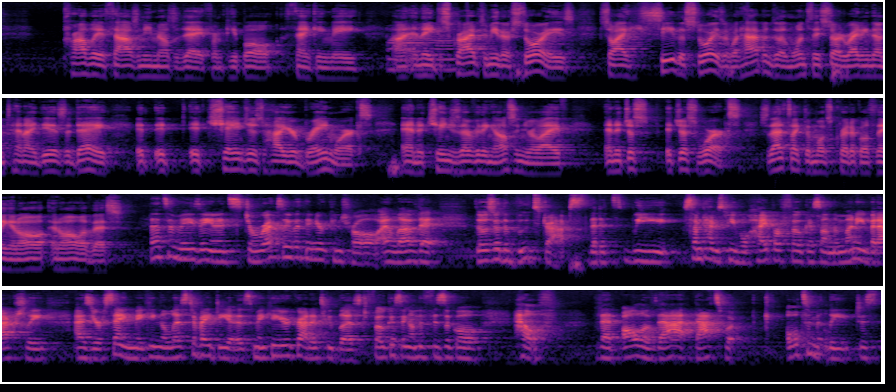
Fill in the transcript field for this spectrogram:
probably a thousand emails a day from people thanking me. Uh, and they describe to me their stories. So I see the stories of what happened to them once they started writing down 10 ideas a day. It, it, it changes how your brain works and it changes everything else in your life. and it just it just works. So that's like the most critical thing in all in all of this. That's amazing, and it's directly within your control. I love that those are the bootstraps that it's we sometimes people hyper focus on the money but actually as you're saying making a list of ideas making your gratitude list focusing on the physical health that all of that that's what ultimately just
